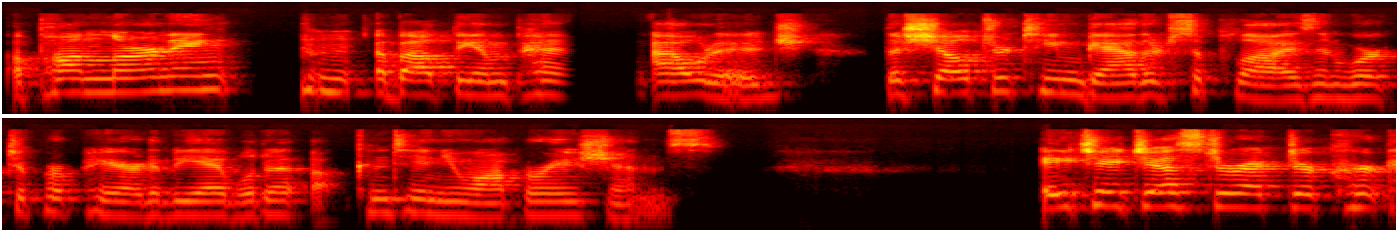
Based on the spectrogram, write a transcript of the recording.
Upon learning about the impending outage, the shelter team gathered supplies and worked to prepare to be able to uh, continue operations. HHS Director Kurt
